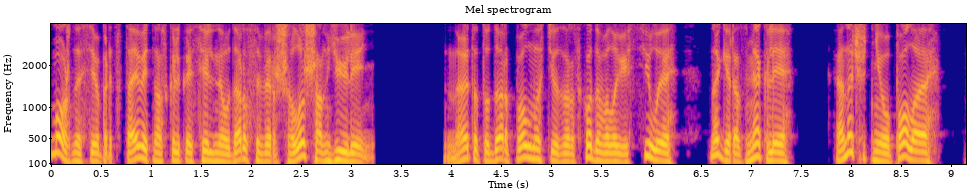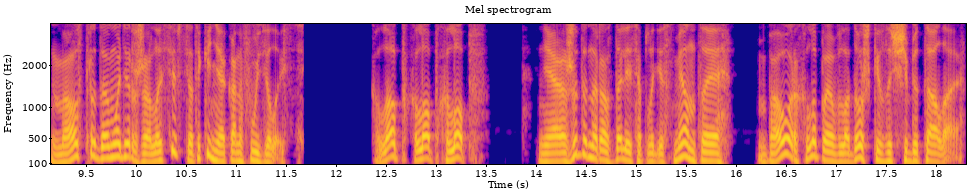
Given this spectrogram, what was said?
Можно себе представить, насколько сильный удар совершила Шан Юлинь. Но этот удар полностью израсходовал ее силы, ноги размякли, она чуть не упала, но с трудом удержалась и все таки не оконфузилась. Хлоп-хлоп-хлоп. Неожиданно раздались аплодисменты. Баор, хлопая в ладошки, защебетала.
